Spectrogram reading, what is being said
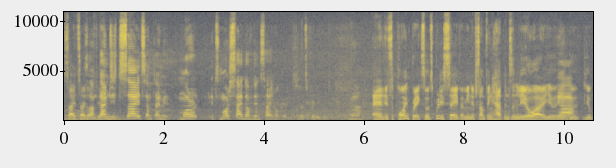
side side off. Sometimes yeah. it's side, sometimes it more. It's more side off than side. Okay, so that's pretty good. Yeah. And it's a point break, so it's pretty safe. I mean, if something happens in Liowa, you Yeah. you, you you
